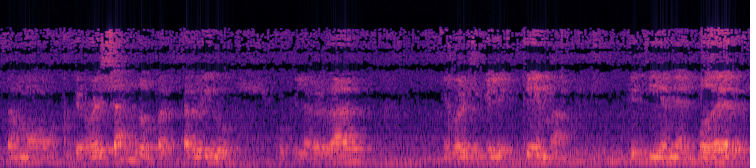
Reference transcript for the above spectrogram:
Estamos rezando para estar vivos, porque la verdad me parece que el esquema que tiene el poder,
